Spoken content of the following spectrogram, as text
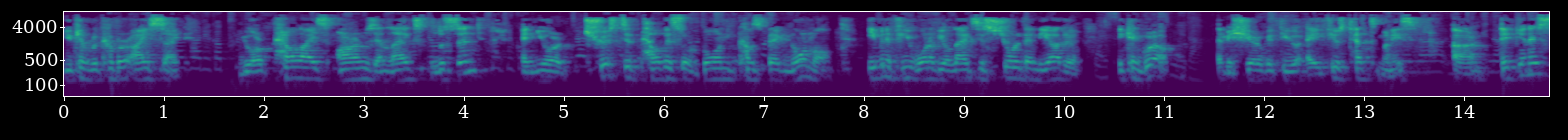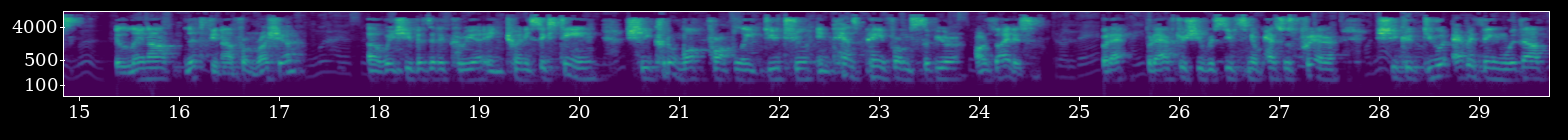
you can recover eyesight. Your paralyzed arms and legs loosened, and your twisted pelvis or bone comes back normal. Even if you, one of your legs is shorter than the other, it can grow. Let me share with you a few testimonies. Uh, Deaconess Elena Litvina from Russia, uh, when she visited Korea in 2016, she couldn't walk properly due to intense pain from severe arthritis. But, a- but after she received senior pastor's prayer, she could do everything without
